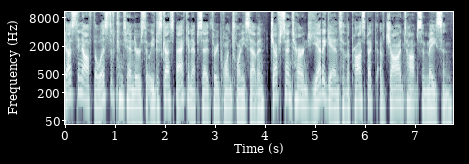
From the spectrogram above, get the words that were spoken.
Dusting off the list of contenders that we discussed back in episode 3.27, Jefferson turned yet again to the prospect of John Thompson Mason.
